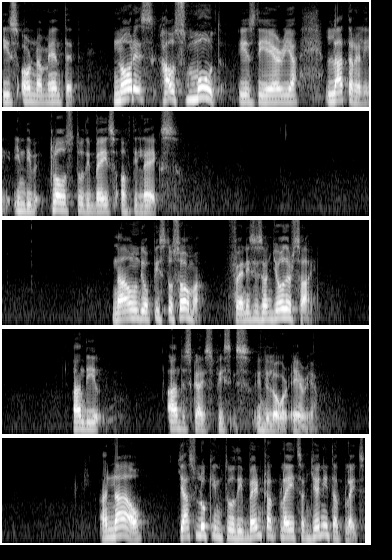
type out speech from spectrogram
is ornamented. Notice how smooth is the area laterally in the, close to the base of the legs. Now on the opisthosoma, the other side. and the undescribed species in the lower area. And now, just look into the ventral plates and genital plates.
